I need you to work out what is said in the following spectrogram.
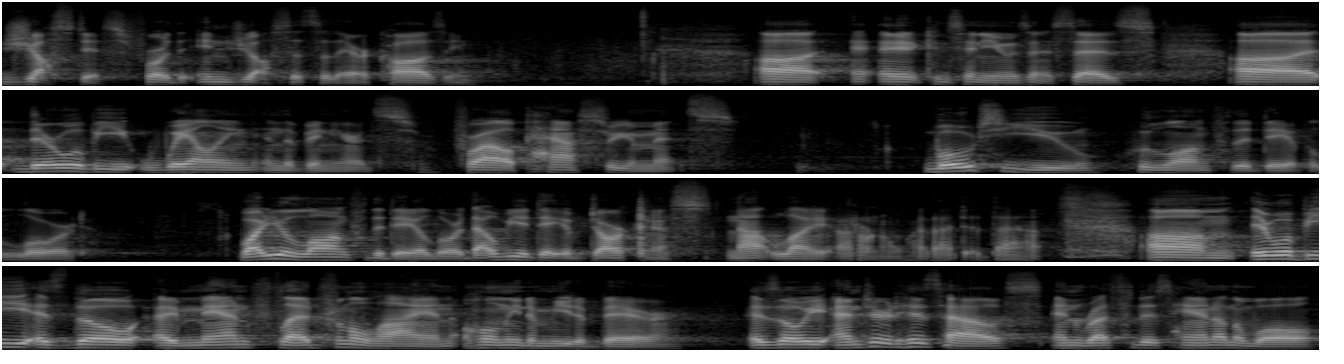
justice for the injustice that they are causing. Uh, and it continues and it says, uh, There will be wailing in the vineyards, for I will pass through your midst. Woe to you who long for the day of the Lord. Why do you long for the day of the Lord? That will be a day of darkness, not light. I don't know why that did that. Um, it will be as though a man fled from a lion only to meet a bear, as though he entered his house and rested his hand on the wall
